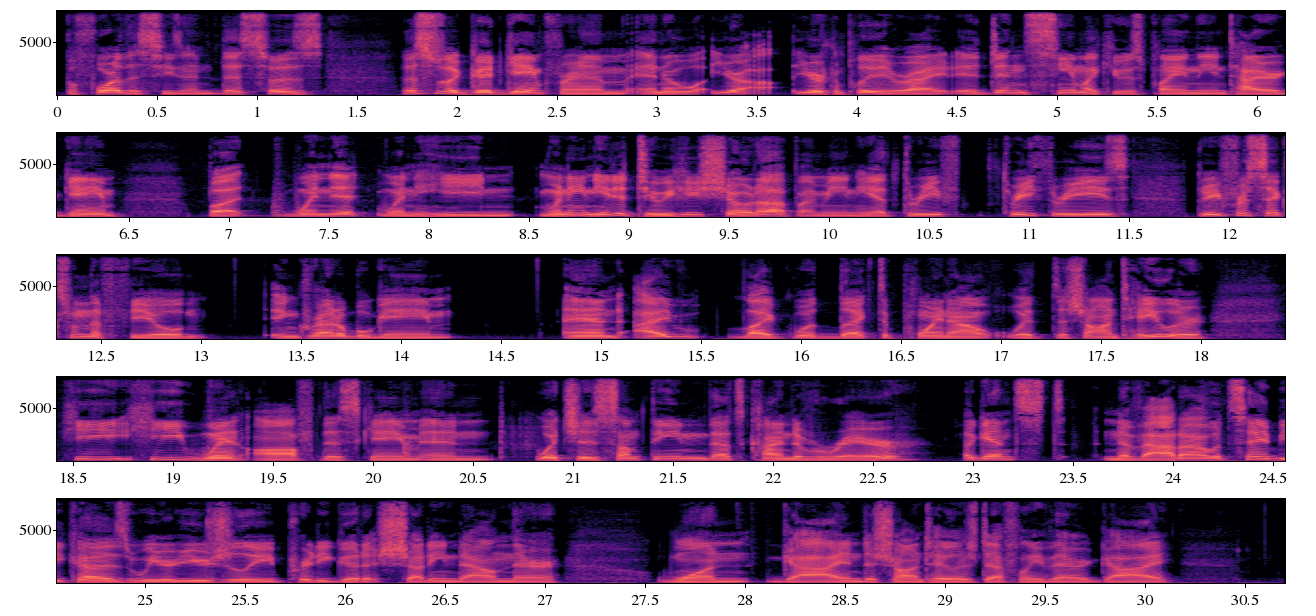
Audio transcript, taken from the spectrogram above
before this season. This was this was a good game for him, and it, you're you're completely right. It didn't seem like he was playing the entire game, but when it when he when he needed to, he showed up. I mean, he had three three threes, three for six from the field. Incredible game and I like would like to point out with Deshon Taylor, he he went off this game and which is something that's kind of rare against Nevada, I would say, because we are usually pretty good at shutting down their one guy, and Deshon Taylor's definitely their guy.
